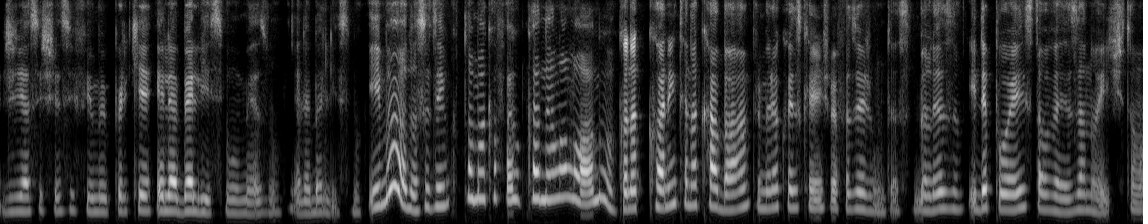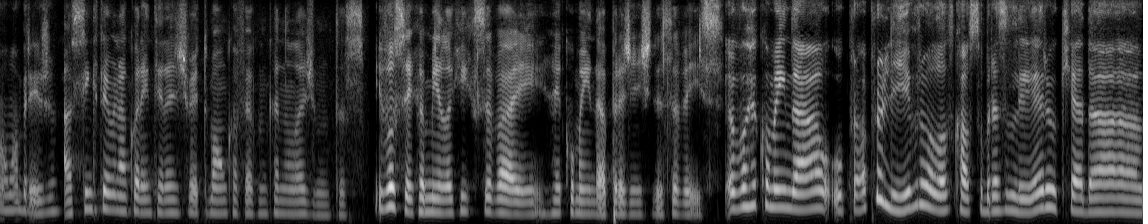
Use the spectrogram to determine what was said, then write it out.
de assistir esse filme, porque ele é belíssimo mesmo. Ele é belíssimo. E, mano, você tem que tomar café com canela logo. Quando a quarentena acabar, a primeira coisa que a gente vai fazer juntas, beleza? E depois, talvez, à noite, tomar uma breja. Assim que terminar a quarentena, a gente vai tomar um café com canela juntas. E você, Camila, o que, que você vai recomendar pra gente dessa vez? Eu vou recomendar o próprio livro, O Holocausto Brasileiro, que é da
